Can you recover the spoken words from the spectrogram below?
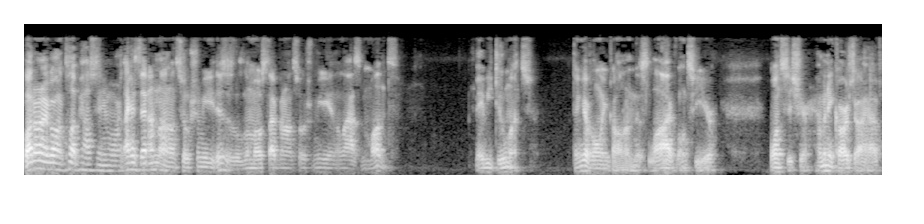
Why don't I go on Clubhouse anymore? Like I said, I'm not on social media. This is the most I've been on social media in the last month, maybe two months. I think I've only gone on this live once a year, once this year. How many cars do I have?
